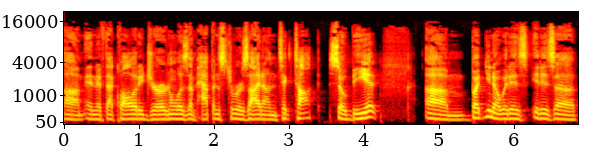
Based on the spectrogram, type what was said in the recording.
Um, and if that quality journalism happens to reside on TikTok, so be it. Um, but you know, it is it is a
